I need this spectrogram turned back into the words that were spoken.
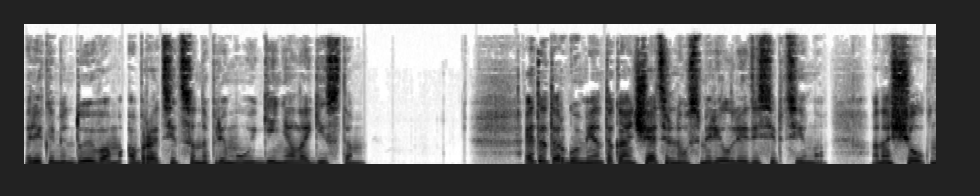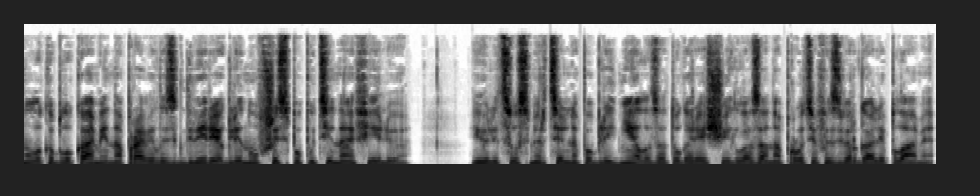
рекомендую вам обратиться напрямую к генеалогистам». Этот аргумент окончательно усмирил леди Септиму. Она щелкнула каблуками и направилась к двери, оглянувшись по пути на Офелию. Ее лицо смертельно побледнело, зато горящие глаза напротив извергали пламя.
